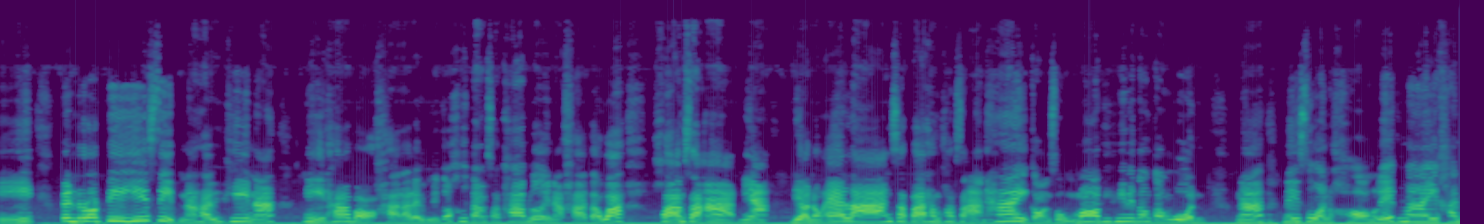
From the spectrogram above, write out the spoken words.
นี้เป็นรถปี 20 นะคะพี่ๆนะนี่ถ้าเบาะขาดอะไรแบบนี้ก็คือตามสภาพเลยนะคะ แต่ว่าความสะอาดเนี่ยเดี๋ยวน้องแอร์ล้างสปาทำความสะอาดให้ก่อนส่งมอบพี่ๆไม่ต้องกังวลนะ ในส่วนของเลขไมค์คัน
